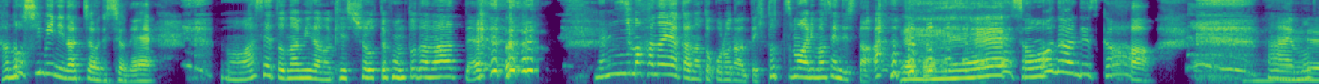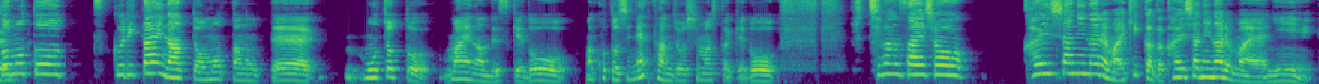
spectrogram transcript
楽しみになっちゃうんですよね。もう汗と涙の結晶って本当だなって。何にも華やかなところなんて一つもありませんでした。へえそうなんですか。はい、もとももと作りたいなって思ったのって、もうちょっと前なんですけど、まあ、今年ね、誕生しましたけど、一番最初、会社になる前、キッカが会社になる前に、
